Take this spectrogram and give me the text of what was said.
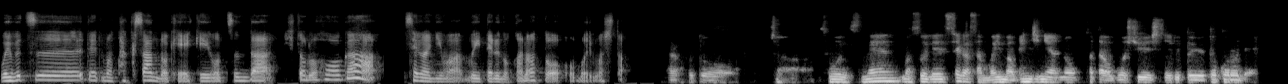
Web2 で、まあ、たくさんの経験を積んだ人の方が、セガには向いてるのかなと思いました。なるほど。じゃあ、そうですね。まあ、それでセガさんも今エンジニアの方を募集しているというところで、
